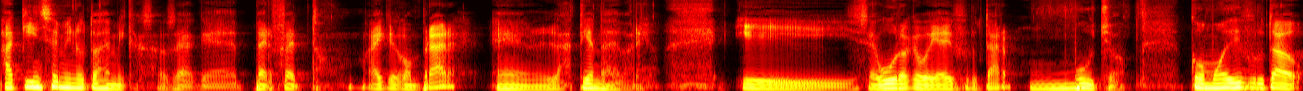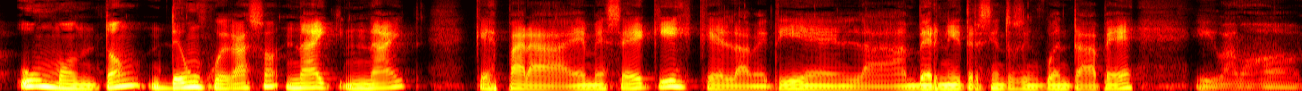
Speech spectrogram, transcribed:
a 15 minutos de mi casa, o sea que perfecto, hay que comprar en las tiendas de barrio y seguro que voy a disfrutar mucho, como he disfrutado un montón de un juegazo Night Night que es para MSX, que la metí en la Amberni 350p y vamos,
